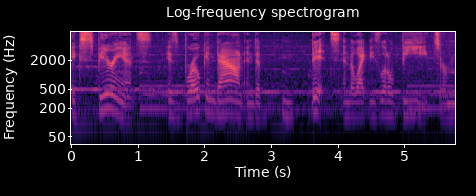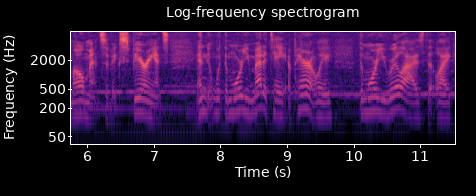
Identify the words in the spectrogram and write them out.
experience is broken down into bits, into like these little beads or moments of experience. And the more you meditate, apparently, the more you realize that, like,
